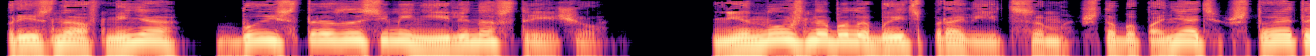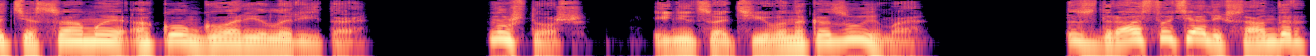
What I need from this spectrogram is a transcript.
признав меня, быстро засеменили навстречу. Не нужно было быть провидцем, чтобы понять, что это те самые, о ком говорила Рита. Ну что ж, инициатива наказуема. «Здравствуйте, Александр!»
